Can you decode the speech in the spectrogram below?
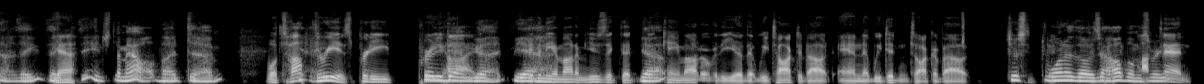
uh, they they, Yeah. they inched him out, but um, Well, top Yeah, three is pretty pretty, pretty, damn good. Yeah, given the amount of music that, Yeah. that came out over the year that we talked about and that we didn't talk about. just one of those to make it albums top where you- ten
